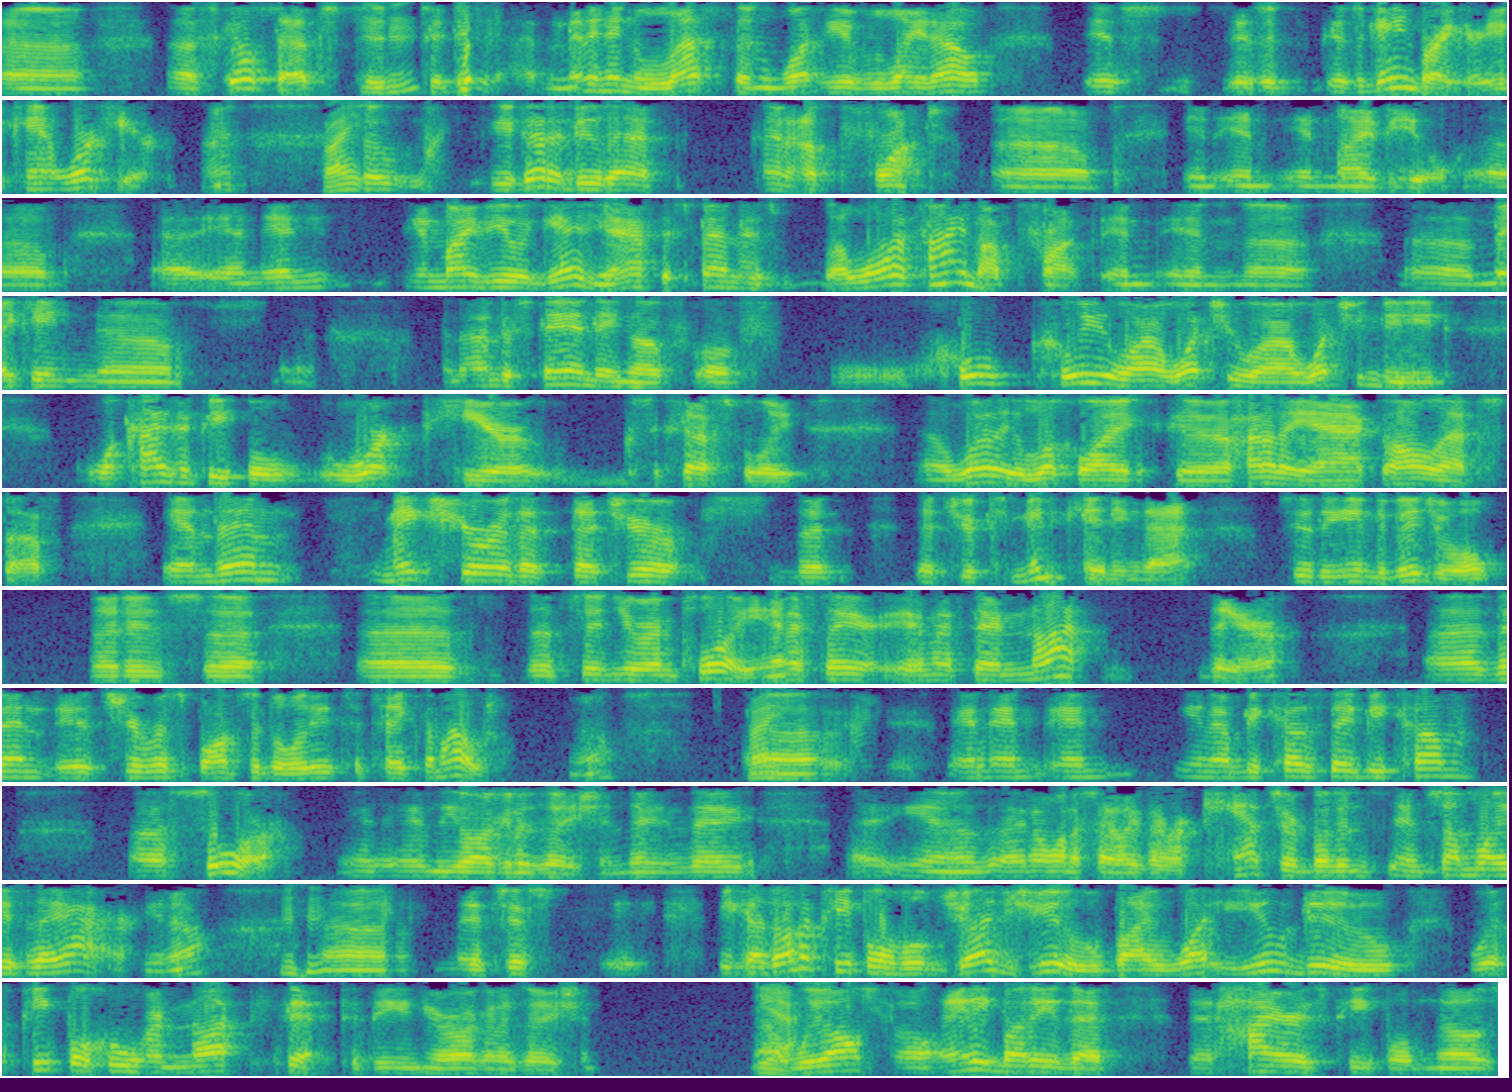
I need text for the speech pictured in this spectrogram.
uh, uh, skill sets to, mm-hmm. to do that. And anything less than what you've laid out is is a is a game breaker. You can't work here, right? Right. So you got to do that kind of up front, uh, in in in my view. Um, uh, and and in my view, again, you have to spend a lot of time up front in in uh, uh, making uh, an understanding of of who who you are, what you are, what you need, what kinds of people work here successfully, uh, what do they look like, uh, how do they act, all that stuff, and then make sure that that you're that that you're communicating that to the individual that is uh, uh, that's in your employee, and if they and if they're not there, uh, then it's your responsibility to take them out. You know? Right. Uh, and and and you know because they become uh, sore in, in the organization. They they uh, you know I don't want to say like they're a cancer, but in in some ways they are. You know, Mhm. uh, it's just because other people will judge you by what you do with people who are not fit to be in your organization. Now, Yeah. we all know anybody that that hires people knows,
